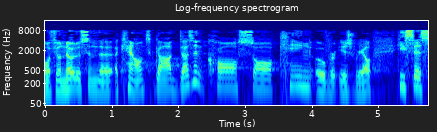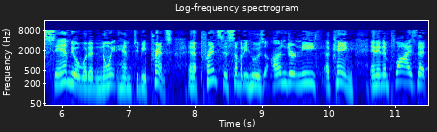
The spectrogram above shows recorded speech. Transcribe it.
Well, if you'll notice in the account, God doesn't call Saul king over Israel. He says Samuel would anoint him to be prince. And a prince is somebody who is underneath a king. And it implies that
